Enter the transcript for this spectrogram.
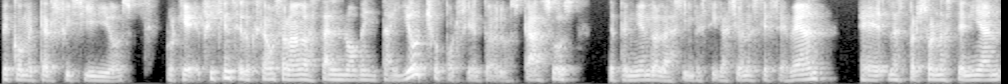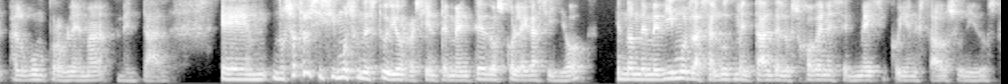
de cometer suicidios, porque fíjense lo que estamos hablando, hasta el 98% de los casos, dependiendo de las investigaciones que se vean, eh, las personas tenían algún problema mental. Em, nosotros hicimos un estudio recientemente, dos colegas y yo, en donde medimos la salud mental de los jóvenes en México y en Estados Unidos.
